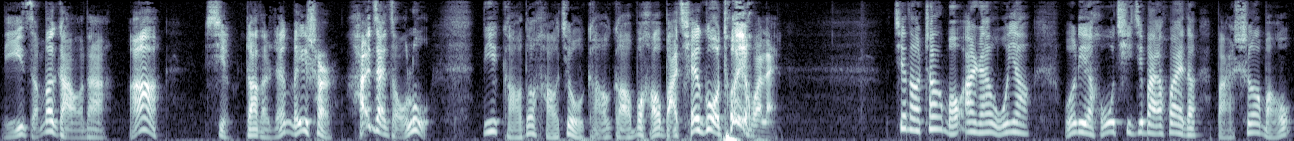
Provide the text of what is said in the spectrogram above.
你怎么搞的啊？姓张的人没事还在走路，你搞得好就搞，搞不好把钱给我退回来。见到张某安然无恙，文烈红气急败坏的把佘某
